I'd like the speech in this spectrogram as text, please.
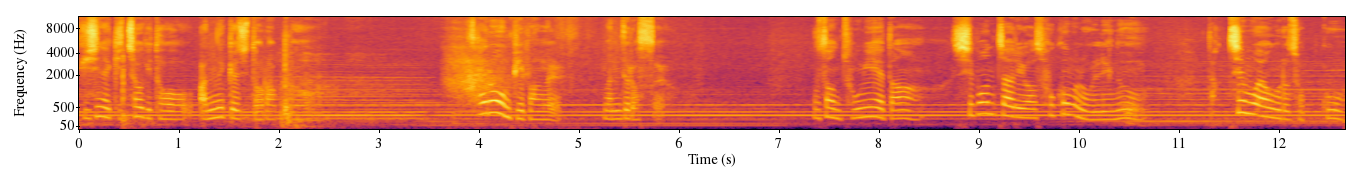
귀신의 기척이 더 안 느껴지더라고요. 새로운 비방을 만들었어요. 우선 종이에다 10원짜리와 소금을 올린 후 딱지 모양으로 접고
